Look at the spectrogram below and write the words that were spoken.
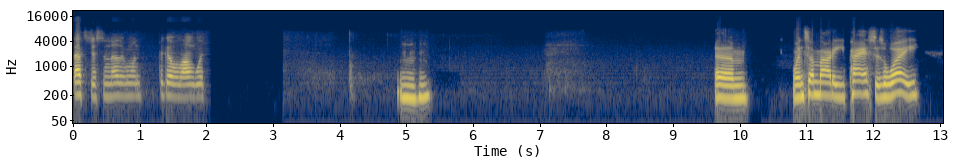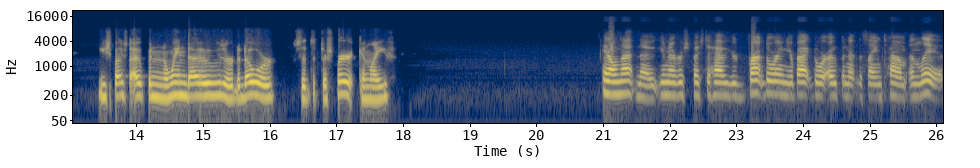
That's just another one to go along with. Mm-hmm. Um, when somebody passes away, you're supposed to open the windows or the door so that their spirit can leave. And on that note, you're never supposed to have your front door and your back door open at the same time unless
